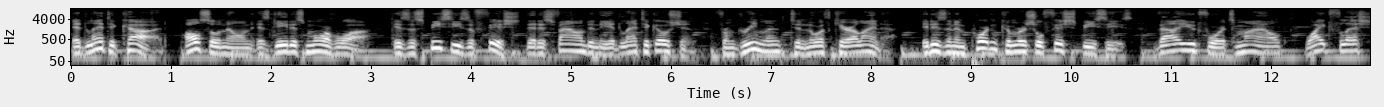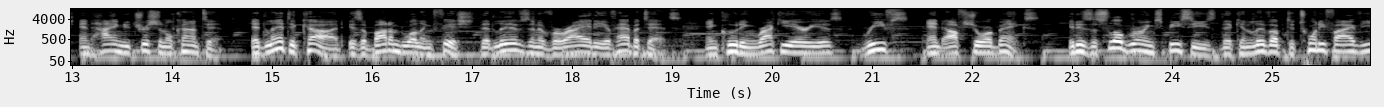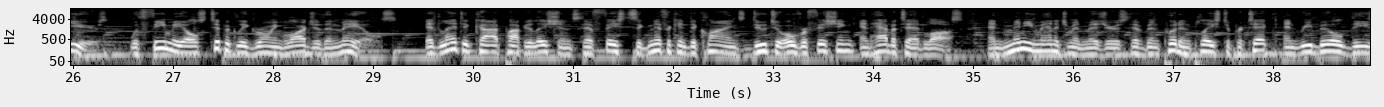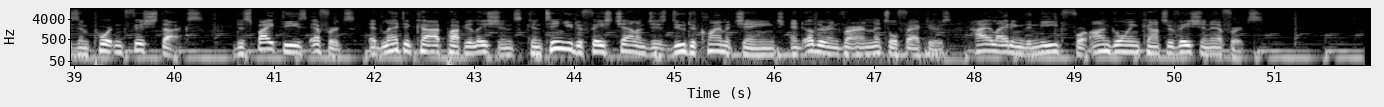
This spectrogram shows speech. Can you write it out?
Atlantic cod, also known as Gadus morhua, is a species of fish that is found in the Atlantic Ocean, from Greenland to North Carolina. It is an important commercial fish species, valued for its mild, white flesh and high nutritional content. Atlantic cod is a bottom-dwelling fish that lives in a variety of habitats, including rocky areas, reefs, and offshore banks. It is a slow-growing species that can live up to 25 years, with females typically growing larger than males. Atlantic cod populations have faced significant declines due to overfishing and habitat loss, and many management measures have been put in place to protect and rebuild these important fish stocks. Despite these efforts, Atlantic cod populations continue to face challenges due to climate change and other environmental factors, highlighting the need for ongoing conservation efforts.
